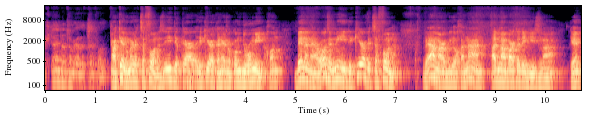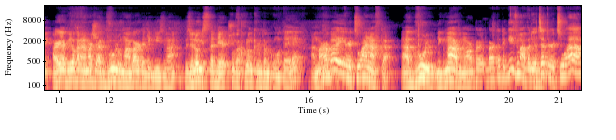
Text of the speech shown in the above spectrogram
שטיינדרץ אומר לצפון. אה כן, אומר לצפון, אז אי דקירא דקירא כנראה זה מקום דרומי, נכון? בין הנערות זה מאי דקירא וצפונה. ואמר רבי יוחנן, עד מעברתא דגיזמא, כן? הרי רבי יוחנן אמר שהגבול הוא מעברתא דגיזמא, וזה לא מסתדר, שוב אנחנו לא מכירים את המקומות האלה, אמר רבי רצועה נפקא, הגבול נגמר במעברתא דגיזמא, אבל יוצאת רצועה,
